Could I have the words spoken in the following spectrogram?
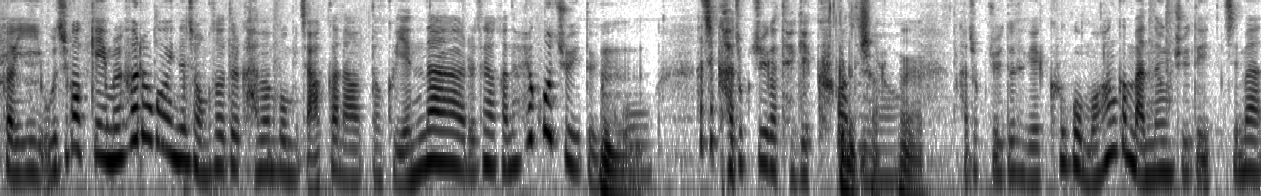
그러니까 이 오징어 게임을 흐르고 있는 정서들 가만 보면 이제 아까 나왔던 그 옛날을 생각하는 회고주의도 있고 음. 사실 가족주의가 되게 크거든요. 그렇죠. 네. 가족주의도 되게 크고 뭐 황금 만능주의도 있지만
